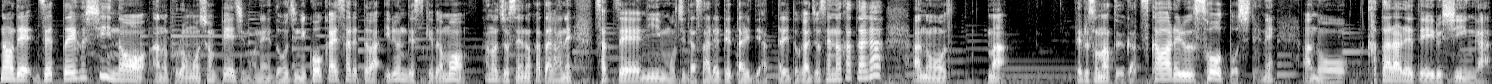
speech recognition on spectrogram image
なので ZFC のあのプロモーションページもね、同時に公開されてはいるんですけども、あの女性の方がね、撮影に持ち出されてたりであったりとか、女性の方が、あの、まあ、ペルソナというか使われる層としてね、あの、語られているシーンが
